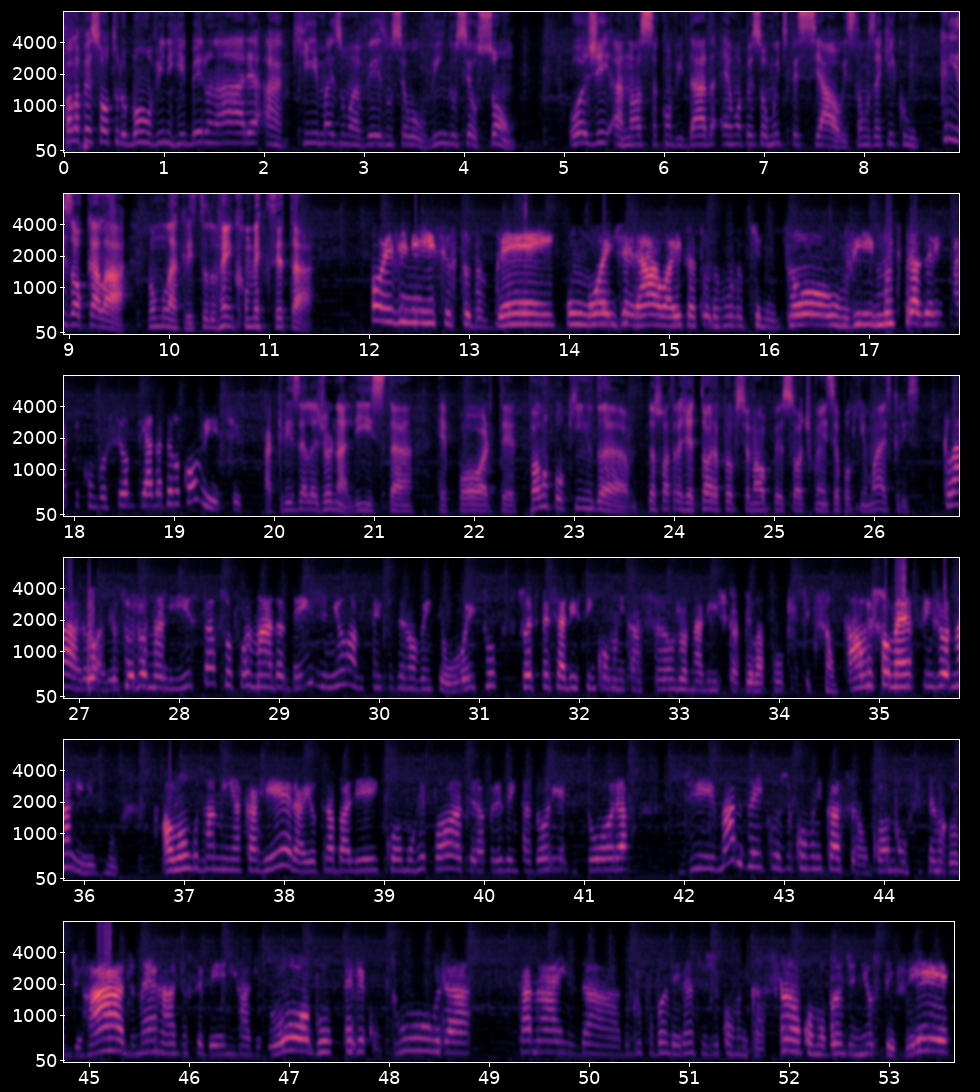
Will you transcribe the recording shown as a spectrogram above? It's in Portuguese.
Fala pessoal, tudo bom? Vini Ribeiro na área, aqui mais uma vez no seu Ouvindo o Seu Som. Hoje a nossa convidada é uma pessoa muito especial. Estamos aqui com Cris Alcalá. Vamos lá, Cris, tudo bem? Como é que você tá? Oi, Vinícius, tudo bem? Um oi geral aí para todo mundo que nos ouve. Muito prazer em estar aqui com você. Obrigada pelo convite. A Cris ela é jornalista, repórter. Fala um pouquinho da, da sua trajetória profissional para o pessoal te conhecer um pouquinho mais, Cris. Claro, olha, eu sou jornalista, sou formada desde 1998, sou especialista em comunicação jornalística pela PUC de São Paulo e sou mestre em jornalismo. Ao longo da minha carreira, eu trabalhei como repórter, apresentadora e editora de vários veículos de comunicação, como o Sistema Globo de Rádio, né, Rádio CBN, Rádio Globo, TV Cultura, canais da, do Grupo Bandeirantes de Comunicação, como Band News TV,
